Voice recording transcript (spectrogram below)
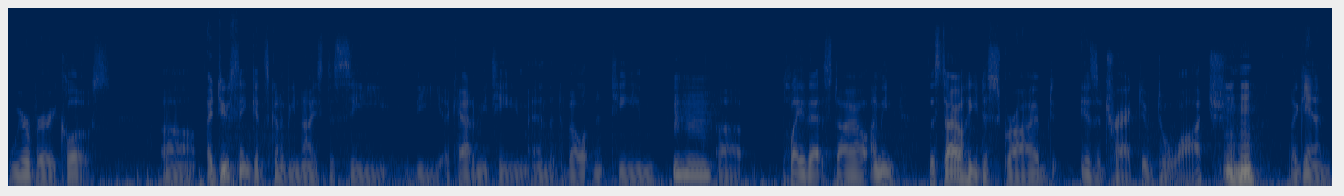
We're very close. Uh, I do think it's going to be nice to see the academy team and the development team uh, play that style. I mean, the style he described is attractive to watch. Again,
